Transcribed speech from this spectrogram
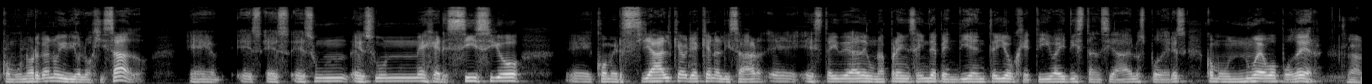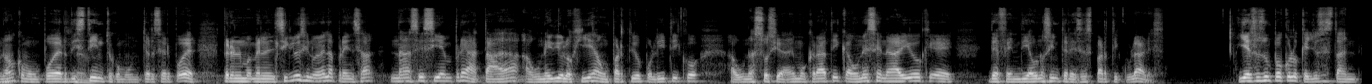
como un órgano ideologizado. Eh, es, es, es, un, es un ejercicio eh, comercial que habría que analizar eh, esta idea de una prensa independiente y objetiva y distanciada de los poderes como un nuevo poder, ¿no? como un poder distinto, como un tercer poder. Pero en el, en el, siglo XIX la prensa nace siempre atada a una ideología, a un partido político, a una sociedad democrática, a un escenario que defendía unos intereses particulares. Y eso es un poco lo que ellos están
